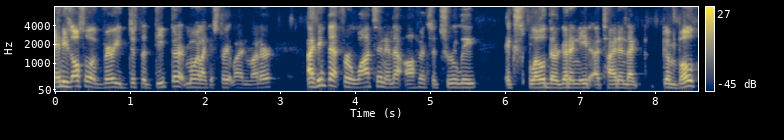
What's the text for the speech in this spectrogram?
And he's also a very just a deep threat, more like a straight line runner. I think that for Watson and that offense to truly explode, they're going to need a tight end that can both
